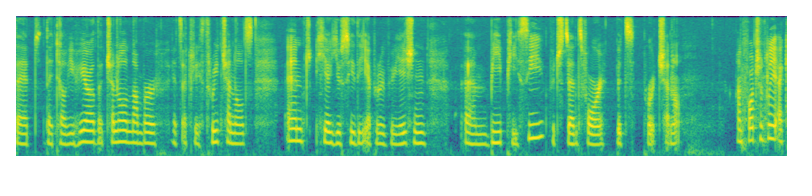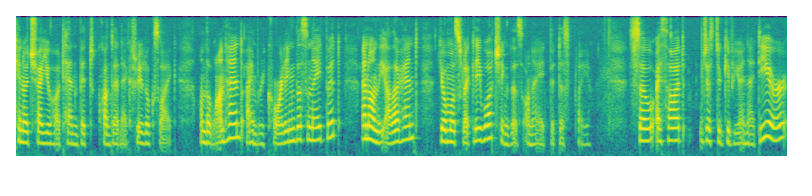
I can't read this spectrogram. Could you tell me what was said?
that they tell you here the channel number, it's actually three channels. And here you see the abbreviation um, BPC, which stands for bits per channel. Unfortunately, I cannot show you how 10-bit content actually looks like. On the one hand, I'm recording this in 8-bit, and on the other hand, you're most likely watching this on an 8-bit display. So I thought, just to give you an idea,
